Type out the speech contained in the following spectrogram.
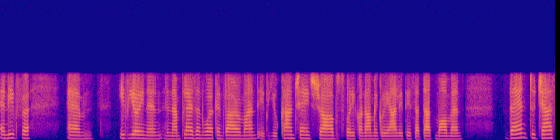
And if uh, um, if you're in an, an, unpleasant work environment, if you can't change jobs for economic realities at that moment, then to just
